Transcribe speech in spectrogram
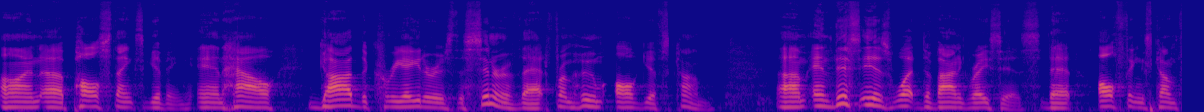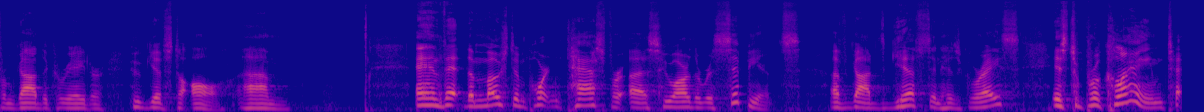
on uh, Paul's Thanksgiving and how God, the Creator, is the center of that, from whom all gifts come. Um, and this is what divine grace is that all things come from God, the Creator, who gives to all. Um, and that the most important task for us who are the recipients of God's gifts and His grace is to proclaim to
